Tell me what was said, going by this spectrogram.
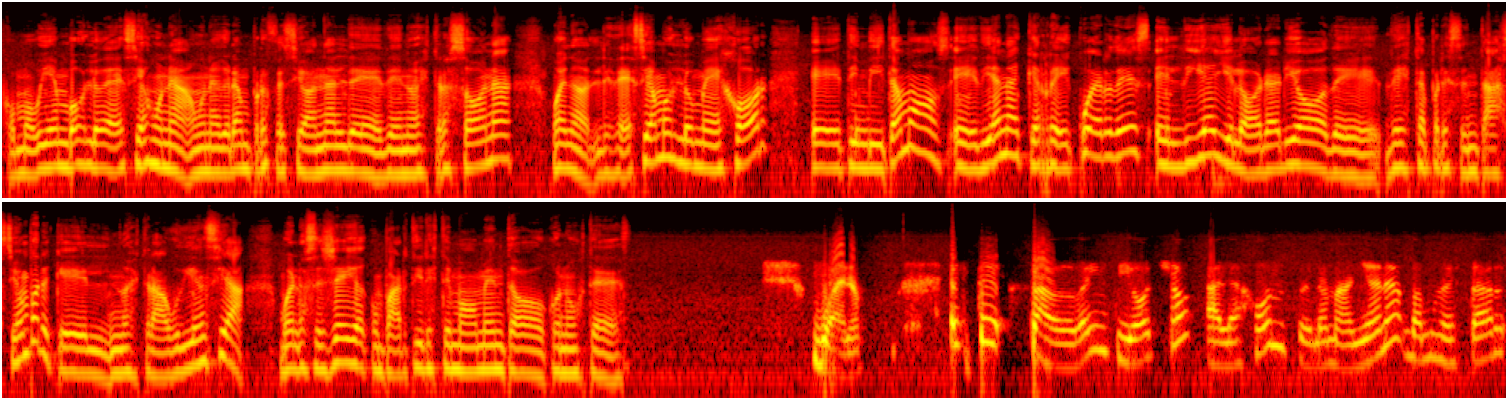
como bien vos lo decías, una, una gran profesional de, de nuestra zona. Bueno, les deseamos lo mejor. Eh, te invitamos, eh, Diana, que recuerdes el día y el horario de, de esta presentación para que nuestra audiencia, bueno, se llegue a compartir este momento con ustedes. Bueno, este sábado 28 a las 11 de la mañana vamos a estar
